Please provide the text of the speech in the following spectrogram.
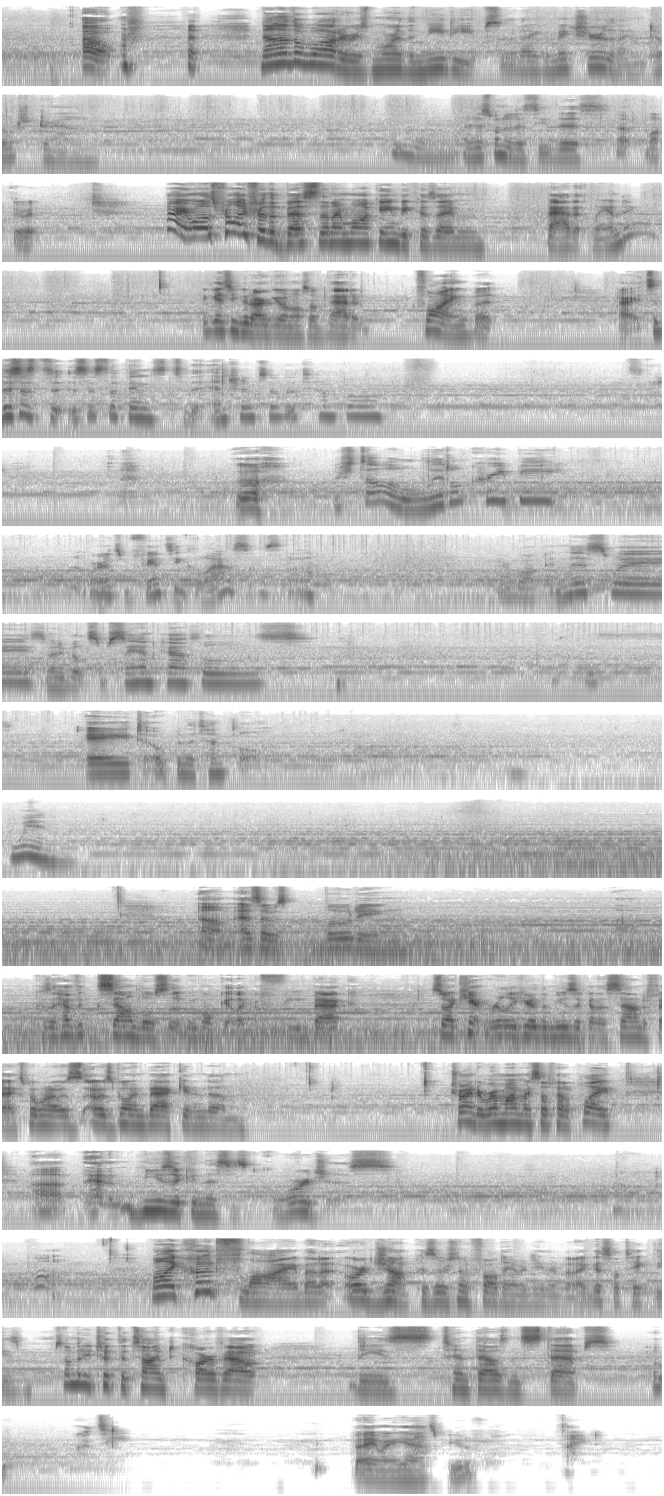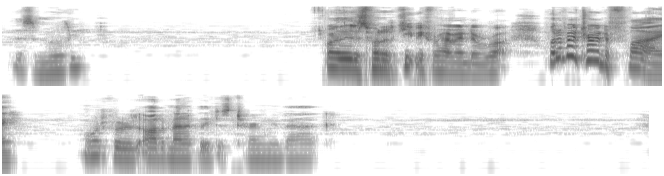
Oh. None of the water is more than knee deep so that I can make sure that I don't drown. Ooh, I just wanted to see this. Oh, walk through it. Alright, well, it's probably for the best that I'm walking because I'm bad at landing. I guess you could argue I'm also bad at flying, but... Alright, so this is... The, is this the things to the entrance of the temple? Ugh. They're still a little creepy. Wearing some fancy glasses, though. They're walking this way. Somebody built some sandcastles. A to open the temple. Win. Um, as I was loading, because um, I have the sound low so that we won't get like a feedback, so I can't really hear the music and the sound effects. But when I was I was going back and um, trying to remind myself how to play, uh, the music in this is gorgeous. Well, I could fly, but I, or jump because there's no fall damage either. But I guess I'll take these. Somebody took the time to carve out these ten thousand steps. Oh, cutscene. But anyway, yeah, it's beautiful. Right. This is a movie. Or they just wanted to keep me from having to run. What if I tried to fly? What if it would automatically just turn me back?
